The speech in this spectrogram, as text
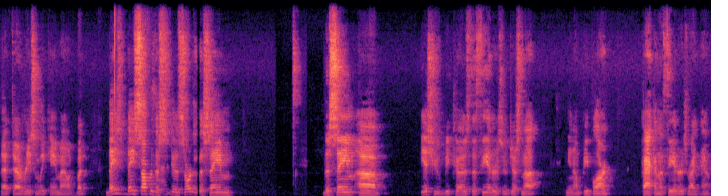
that uh, recently came out. But they they suffer the sort of the same the same uh, issue because the theaters are just not you know people aren't packing the theaters right now.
